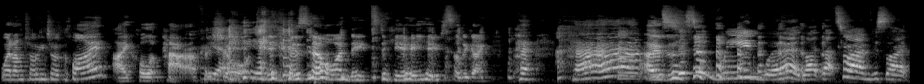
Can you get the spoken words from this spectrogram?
when I'm talking to a client, I call it para for Yeah, short yeah. because no one needs to hear you sort of going pa, pa It's just a weird word. Like that's why I'm just like,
